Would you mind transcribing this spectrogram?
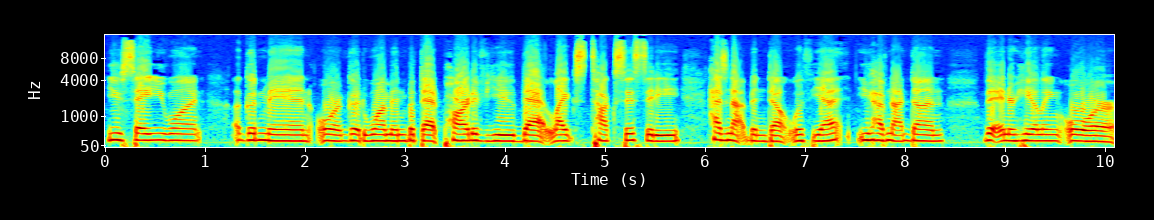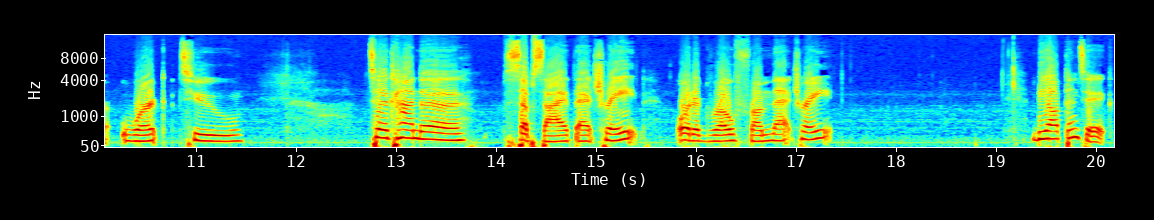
You say you want a good man or a good woman, but that part of you that likes toxicity has not been dealt with yet. You have not done the inner healing or work to to kind of subside that trait or to grow from that trait. Be authentic.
